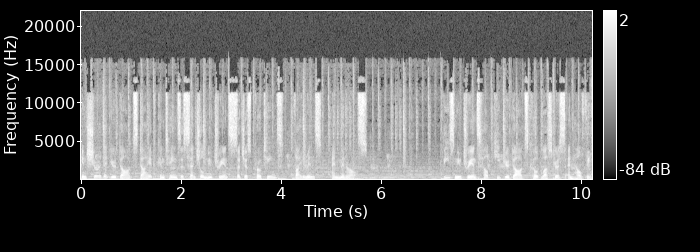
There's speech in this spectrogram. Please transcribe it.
Ensure that your dog's diet contains essential nutrients such as proteins, vitamins, and minerals. These nutrients help keep your dog's coat lustrous and healthy.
